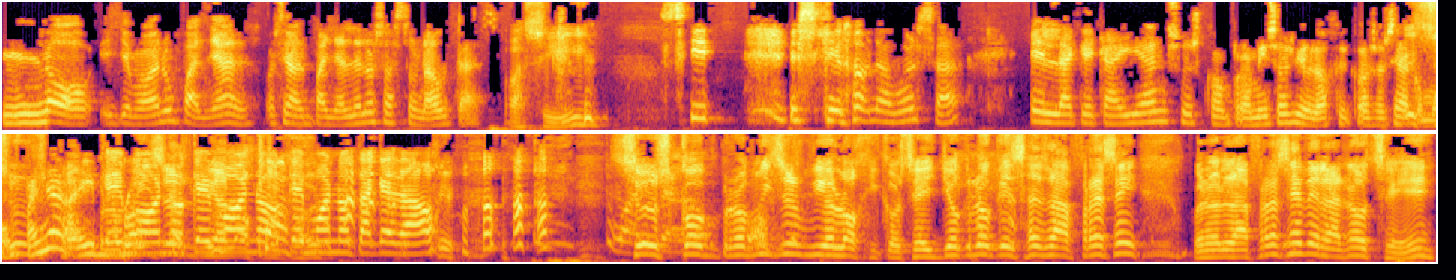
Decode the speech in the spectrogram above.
No, y llevaban un pañal, o sea, el pañal de los astronautas. ¿Ah, sí? Sí, es que era una bolsa en la que caían sus compromisos biológicos, o sea, como un pañal ahí. Qué mono, qué mono, qué mono te ha quedado. Sus compromisos biológicos, ¿eh? Yo creo que esa es la frase, bueno, la frase de la noche, ¿eh?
